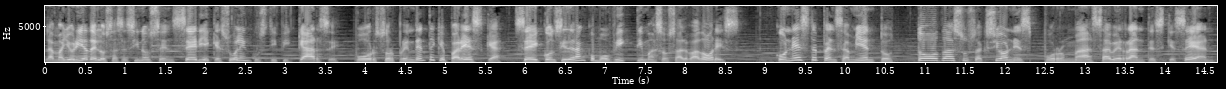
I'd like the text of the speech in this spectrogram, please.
La mayoría de los asesinos en serie que suelen justificarse, por sorprendente que parezca, se consideran como víctimas o salvadores. Con este pensamiento, todas sus acciones, por más aberrantes que sean,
